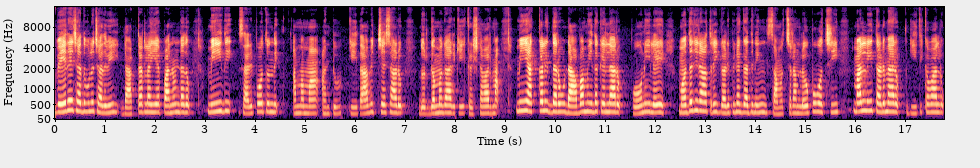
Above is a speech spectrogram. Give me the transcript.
వేరే చదువులు చదివి డాక్టర్లు అయ్యే పనుండదు. మీది సరిపోతుంది. అమ్మమ్మ అంటూ కితాబిచ్చేశాడు దుర్గమ్మ గారికి కృష్ణవర్మ. మీ అక్కలిద్దరూ డాబా మీదకెళ్ళారు. పోనీలే మొదటి రాత్రి గడిపిన గదిని సంవత్సరంలోపు వచ్చి మళ్ళీ తడిమారు గీతిక వాళ్ళు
